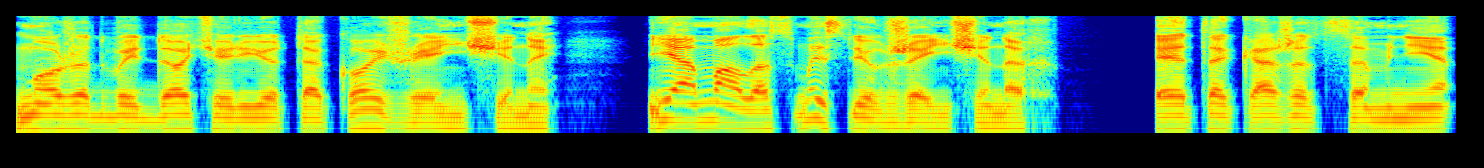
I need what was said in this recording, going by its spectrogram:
может быть дочерью такой женщины. Я мало смыслю в женщинах. Это кажется мне...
